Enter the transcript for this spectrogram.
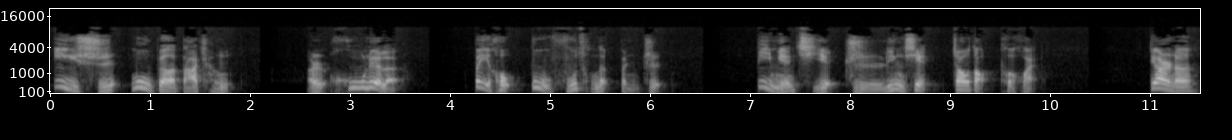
一时目标的达成而忽略了背后不服从的本质，避免企业指令线遭到破坏。第二呢，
